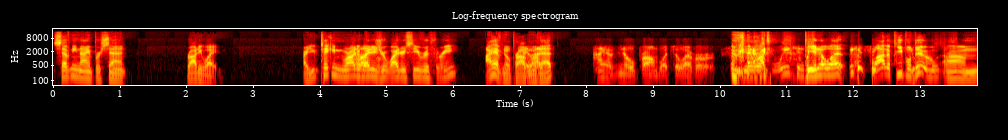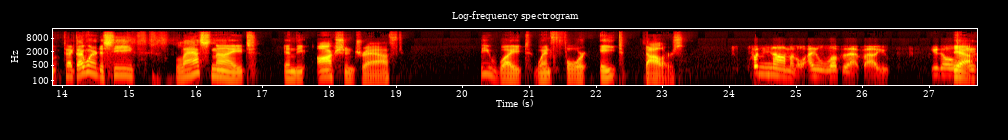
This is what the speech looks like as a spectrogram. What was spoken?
79%. Roddy White. Are you taking Roddy like White as your wide receiver three? I have no problem like, with that. I have no problem whatsoever Okay. You know what? We can. But you know what? We can a lot of people do. Um, in fact, I wanted to see last night in the auction draft. The white went for eight dollars. Phenomenal! I love that value. You know, yeah. It,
